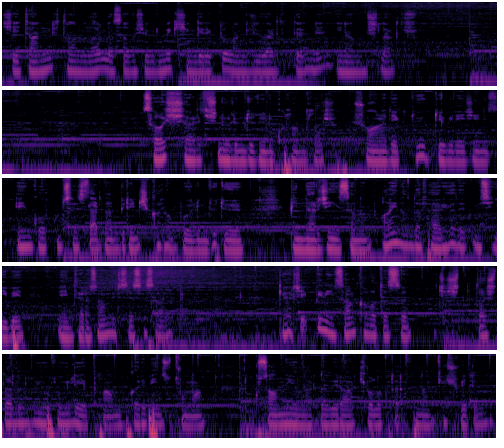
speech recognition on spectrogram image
şeytani tanrılarla savaşabilmek için gerekli olan gücü verdiklerine inanmışlardır. Savaş işareti için ölüm düdüğünü kullandılar. Şu ana dek duyup duyabileceğiniz en korkunç seslerden birini çıkaran bu ölüm düdüğü, binlerce insanın aynı anda feryat etmesi gibi enteresan bir sese sahip. Gerçek bir insan kafatası ve çeşitli taşlarla yoluyla yapılan bu garip enstrüman 90'lı yıllarda bir arkeolog tarafından keşfedildi.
